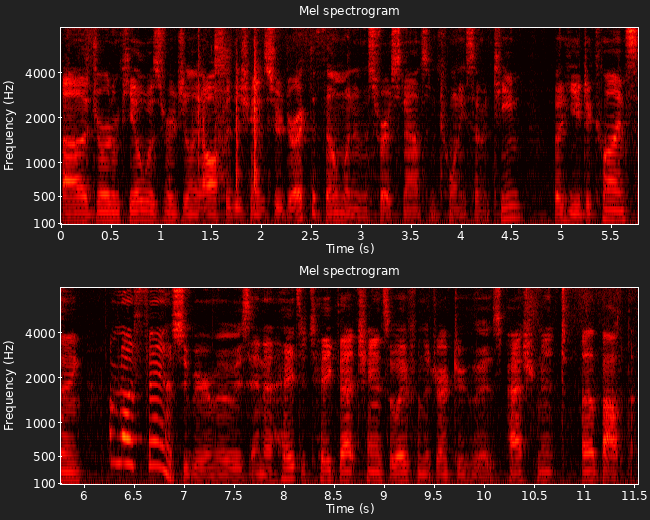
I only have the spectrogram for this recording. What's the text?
Uh, Jordan Peele was originally offered the chance to direct the film when it was first announced in 2017, but he declined, saying, I'm not a fan of superhero movies, and I'd hate to take that chance away from the director who is passionate about them.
